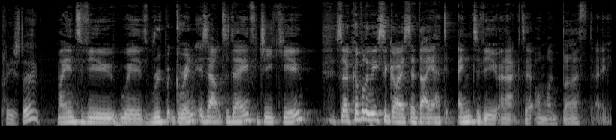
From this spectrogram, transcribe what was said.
Please do. My interview with Rupert Grint is out today for GQ. So a couple of weeks ago, I said that I had to interview an actor on my birthday,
